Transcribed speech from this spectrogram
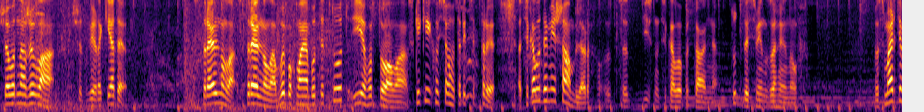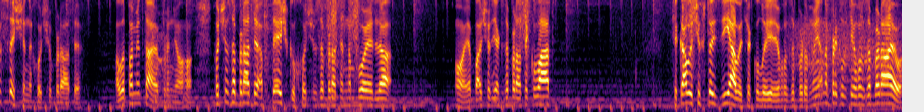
Ще одна жива. Ще дві ракети. Стрельнула, стрельнула. Вибух має бути тут і готова. Скільки їх усього? 33. А цікаво, де мій шамблер? Це дійсно цікаве питання. Тут десь він загинув. Безсмертя все ще не хочу брати. Але пам'ятаю про нього. Хочу забрати аптечку, хочу забрати набої для. О, я бачу, як забрати клад. Цікаво, чи хтось з'явиться, коли я його заберу. Ну я, наприклад, його забираю.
